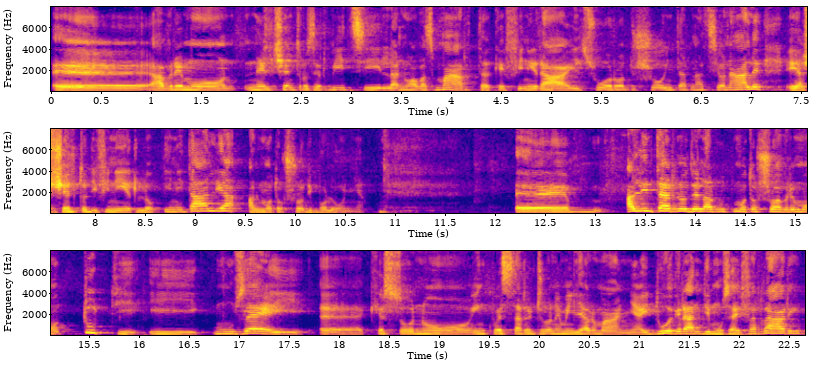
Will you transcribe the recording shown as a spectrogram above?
eh, avremo nel centro servizi la nuova Smart che finirà il suo roadshow internazionale e ha scelto di finirlo in Italia al Motor Show di Bologna. Eh, all'interno della Root Motor Show avremo tutti i musei eh, che sono in questa regione Emilia-Romagna, i due grandi musei Ferrari,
